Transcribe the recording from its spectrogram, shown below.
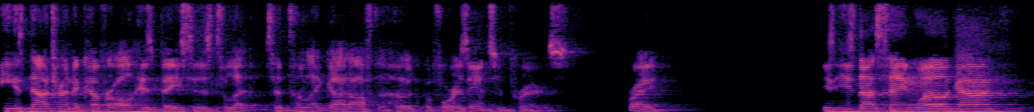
He is now trying to cover all his bases to let, to, to let God off the hook before his answered prayers, right? He's, he's not saying, well, God,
